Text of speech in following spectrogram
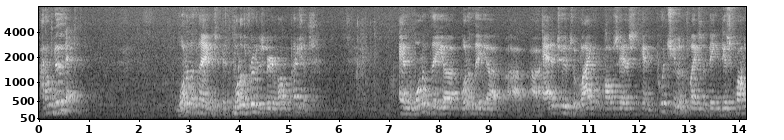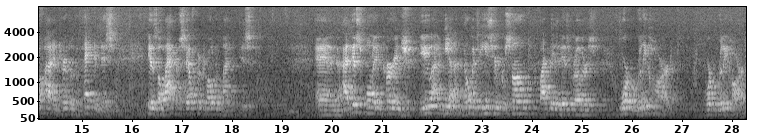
I don't do that. One of the things, one of the fruit of the Spirit, along with patience, and one of the uh, one of the uh, uh, uh, attitudes of life that Paul says can put you in a place of being disqualified in terms of effectiveness is a lack of self-control and lack of discipline. And I just want to encourage you, again, I know it's easier for some like me than it is for others. Work really hard, work really hard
